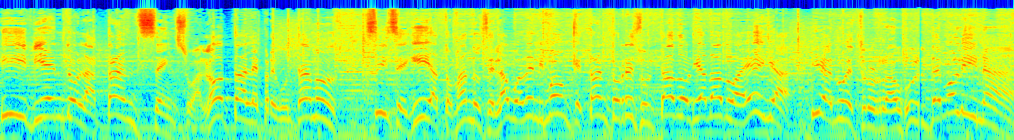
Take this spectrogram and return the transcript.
Y viéndola tan sensualota, le preguntamos si seguía tomándose el agua de limón que tanto resultado le ha dado a ella y a nuestro Raúl de Molina.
